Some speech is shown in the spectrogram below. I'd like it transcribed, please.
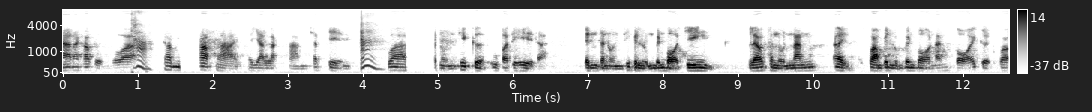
นะนะครับผมเพราะว่าถ้ามีภาพถ่ายพยานหลักฐานชัดเจน ว่าถนนที่เกิดอุบัติเหตุอะ เป็นถนนที่เป็นหลุมเป็นบ่อจริง แล้วถนนนั้น เอ้ยความเป็นหลุมเป็นบ่อนั้นก่อให้เกิดว่า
